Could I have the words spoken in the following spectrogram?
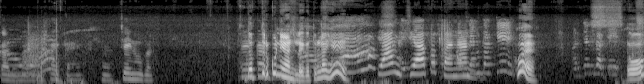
काढून आईला. काय काय आहे? हा चैन उघड. चैन दप्तर कुणी आणलंय ग तुला हे? होय. ओ.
